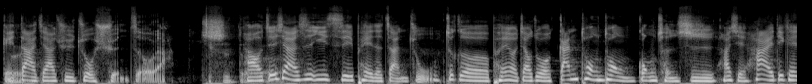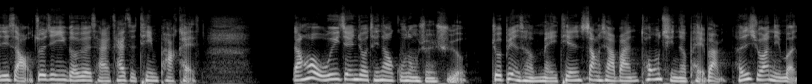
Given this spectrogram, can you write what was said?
给大家去做选择啦。是的，好，接下来是 EC Pay 的赞助，这个朋友叫做肝痛痛工程师，他写嗨 DKD 嫂，最近一个月才开始听 Podcast，然后无意间就听到故弄玄虚了，就变成每天上下班通勤的陪伴，很喜欢你们，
